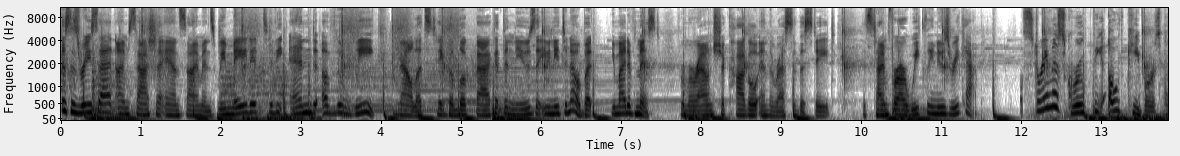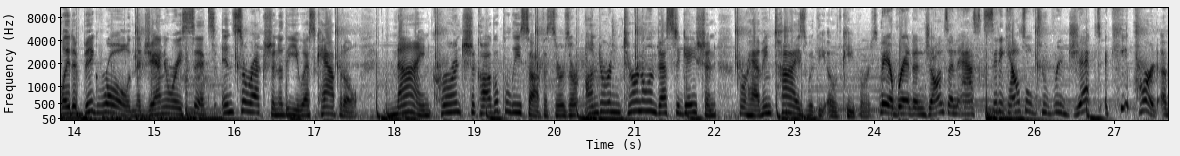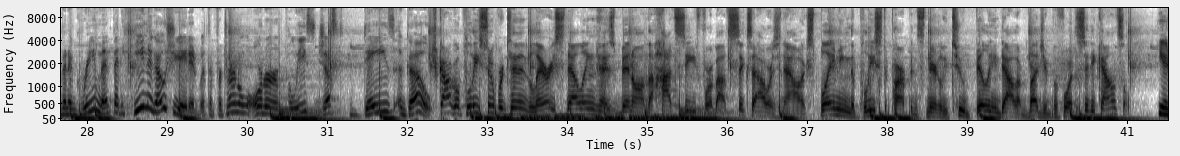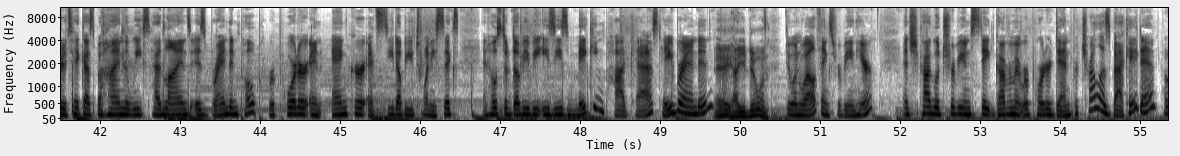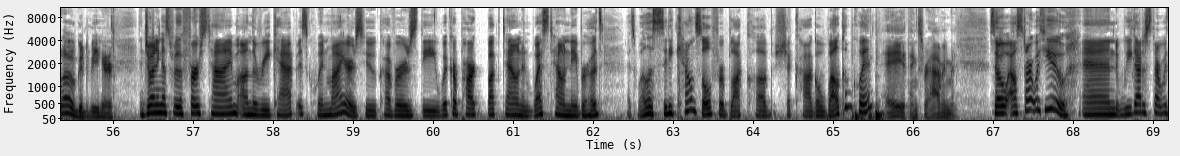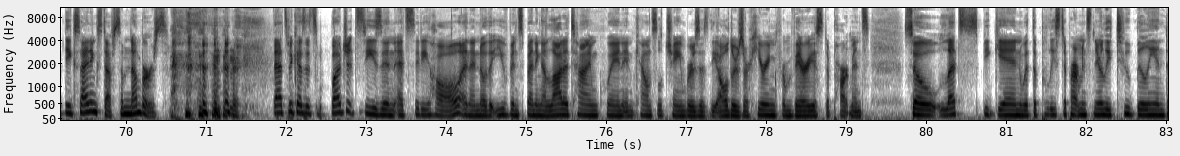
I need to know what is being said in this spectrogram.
This is Reset. I'm Sasha Ann Simons. We made it to the end of the week. Now let's take a look back at the news that you need to know, but you might have missed from around Chicago and the rest of the state. It's time for our weekly news recap. Extremist group the Oath Keepers played a big role in the January 6th insurrection of the U.S. Capitol. Nine current Chicago police officers are under internal investigation for having ties with the Oath Keepers. Mayor Brandon Johnson asked City Council to reject a key part of an agreement that he negotiated with the Fraternal Order of Police just days ago. Chicago Police Superintendent Larry Snelling has been on the hot seat for about six hours now, explaining the police department's nearly $2 billion budget before the City Council. Here to take us behind the week's headlines is Brandon Pope, reporter and anchor at CW26 and host of WBEZ's Making podcast. Hey, Brandon. Hey, how you doing? Doing well. Thanks for being here. And Chicago Tribune state government reporter Dan Petrella is back. Hey, Dan. Hello. Good to be here. And joining us for the first time on the recap is Quinn Myers, who covers the Wicker Park, Bucktown, and Westtown neighborhoods, as well as City Council for Block Club Chicago. Welcome, Quinn. Hey, thanks for having me. So I'll start with you, and we got to start with the exciting stuff some numbers. That's because it's budget season at City Hall, and I know that you've been spending a lot of time, Quinn, in council chambers as the alders are hearing from various departments. So let's begin with the police department's nearly $2 billion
